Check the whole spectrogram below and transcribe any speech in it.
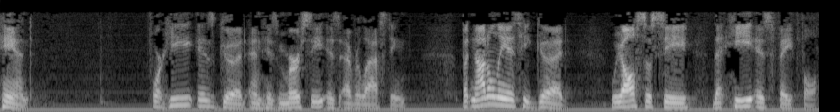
hand. For He is good, and His mercy is everlasting. But not only is He good, we also see that he is faithful.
